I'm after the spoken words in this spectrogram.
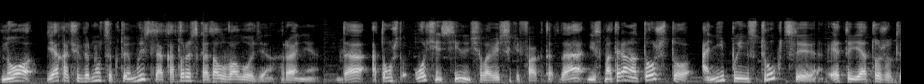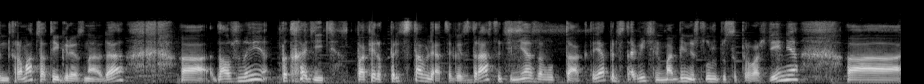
Но я хочу вернуться к той мысли, о которой сказал Володя ранее, да, о том, что очень сильный человеческий фактор, да, несмотря на то, что они по инструкции, это я тоже вот информацию от Игоря знаю, да, э, должны подходить, во-первых, представляться, говорить, здравствуйте, меня зовут так-то, я представитель мобильной службы сопровождения, э,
